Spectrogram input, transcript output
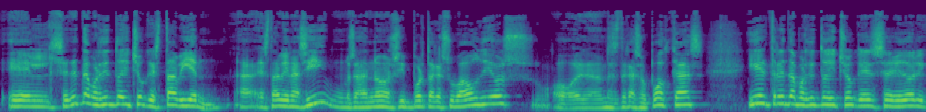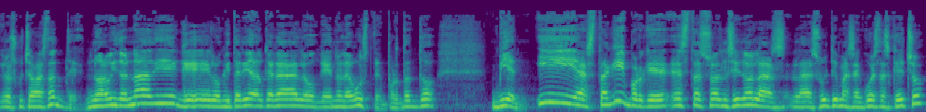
el 70% ha dicho que está bien. Ah, está bien así. O sea, no os importa que suba audios o en este caso podcast. Y el 30% ha dicho que es seguidor y que lo escucha bastante. No ha habido nadie que lo quitaría del canal o que no le guste. Por tanto, Bien, y hasta aquí, porque estas han sido las, las últimas encuestas que he hecho.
